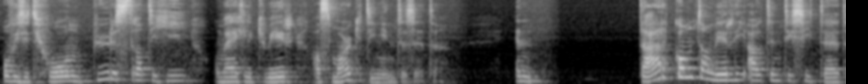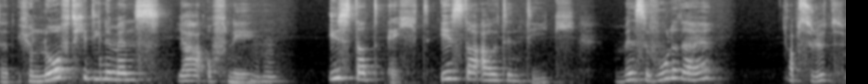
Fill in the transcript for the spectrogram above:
Of is het gewoon pure strategie om eigenlijk weer als marketing in te zetten? En daar komt dan weer die authenticiteit uit. Gelooft je die mens, ja of nee? Is dat echt? Is dat authentiek? Mensen voelen dat, hè? Absoluut.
